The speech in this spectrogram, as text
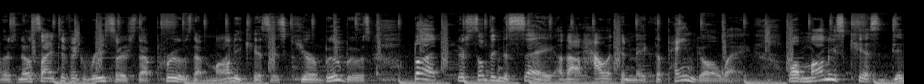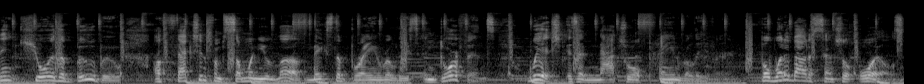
there's no scientific research that proves that mommy kisses cure boo-boos, but there's something to say about how it can make the pain go away. While mommy's kiss didn't cure the boo-boo, affection from someone you love makes the brain release endorphins, which is a natural pain reliever. But what about essential oils?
